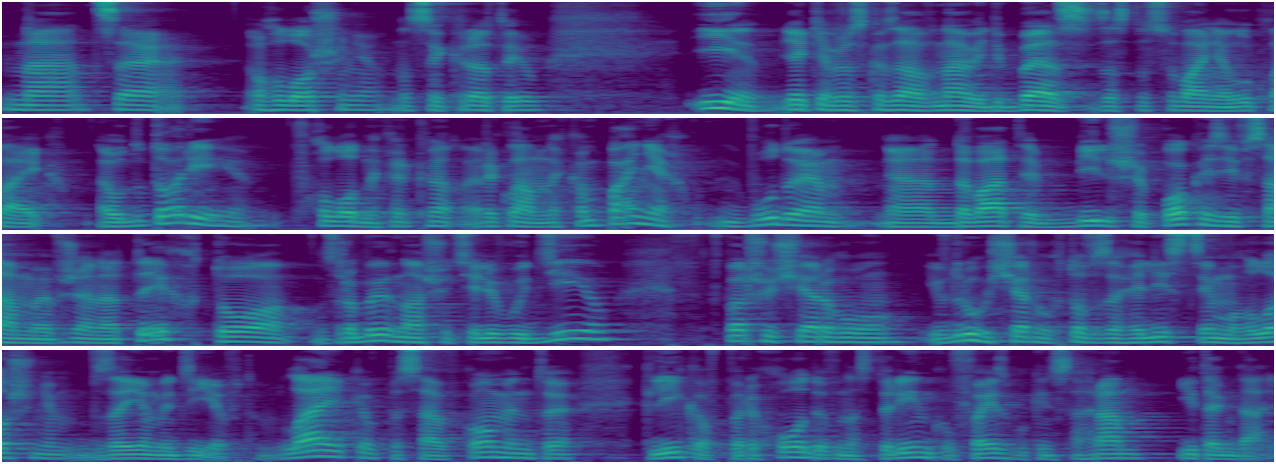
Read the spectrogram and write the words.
на це оголошення, на цей креатив. І, як я вже сказав, навіть без застосування lookalike аудиторії в холодних рекла- рекламних кампаніях буде е, давати більше показів саме вже на тих, хто зробив нашу цільову дію в першу чергу, і в другу чергу, хто взагалі з цим оголошенням взаємодіяв. Там лайкав, писав коменти, клікав, переходив на сторінку, Facebook, Instagram і так далі.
